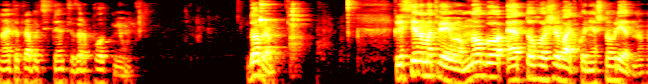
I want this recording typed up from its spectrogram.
знаєте, треба цінити зарплатню. Добре. Кристина Матвеєва, много этого жевать, конечно, вредно.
